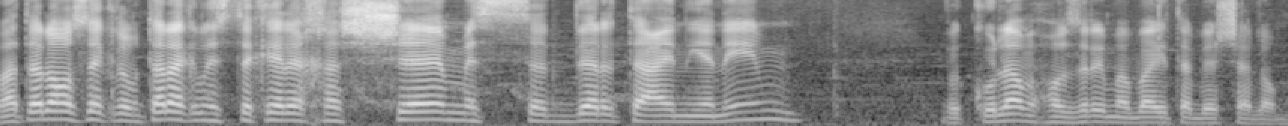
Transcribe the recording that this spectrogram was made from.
ואתה לא עושה כלום, אתה רק מסתכל איך השם מסדר את העניינים, וכולם חוזרים הביתה בשלום.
